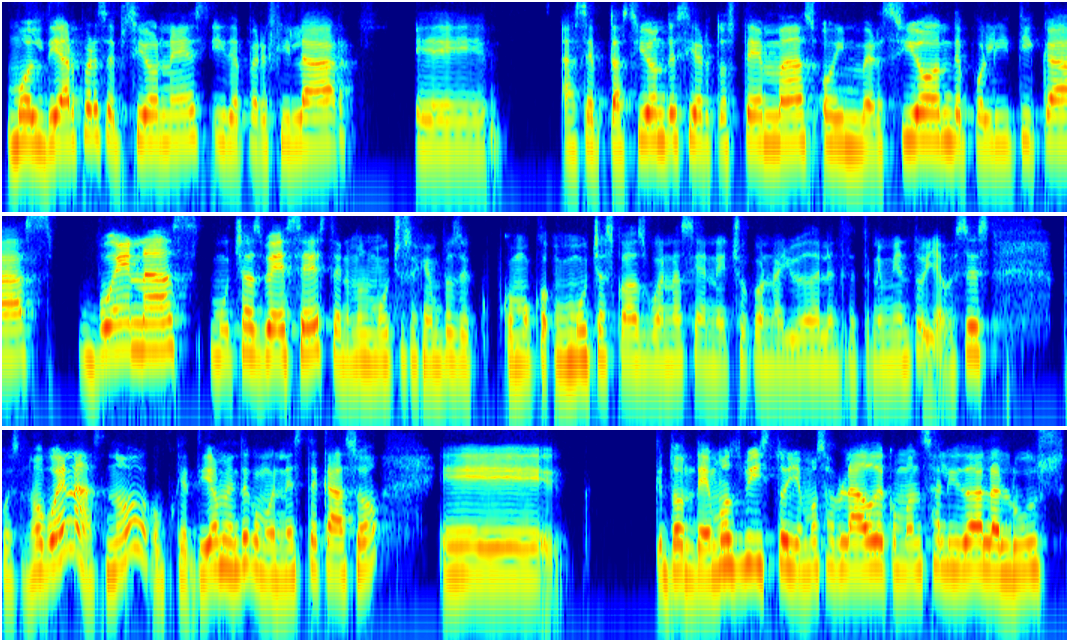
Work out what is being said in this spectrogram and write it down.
moldear percepciones y de perfilar eh, aceptación de ciertos temas o inmersión de políticas buenas muchas veces. Tenemos muchos ejemplos de cómo muchas cosas buenas se han hecho con ayuda del entretenimiento y a veces, pues no buenas, ¿no? Objetivamente, como en este caso, eh, donde hemos visto y hemos hablado de cómo han salido a la luz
